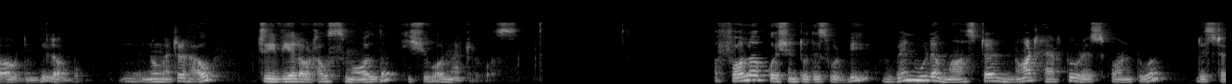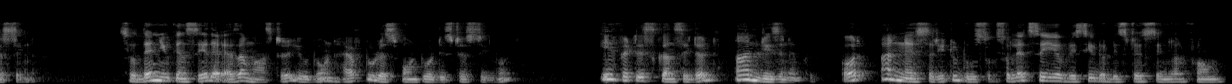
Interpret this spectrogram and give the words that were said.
logged in the logbook no matter how trivial or how small the issue or matter was. A follow-up question to this would be when would a master not have to respond to a distress signal? So then you can say that as a master you don't have to respond to a distress signal if it is considered unreasonable or unnecessary to do so. So let's say you have received a distress signal from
